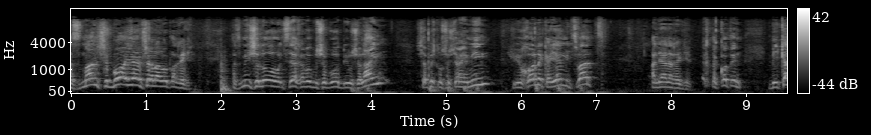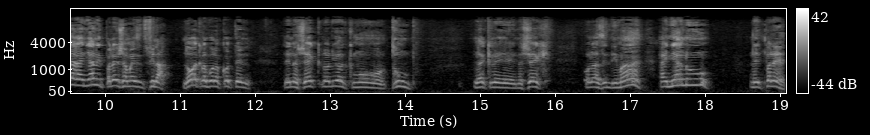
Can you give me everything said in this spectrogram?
הזמן שבו היה אפשר לעלות לרגל. אז מי שלא הצליח לעלות בשבועות בירושלים, עכשיו יש לו שלושה ימים, שהוא יכול לקיים מצוות עלייה לרגל. ללכת לכותל, בעיקר העניין להתפלל שם איזה תפילה. לא רק לבוא לכותל לנשק, לא להיות כמו טרומפ, רק לנשק או להזין דמעה, העניין הוא להתפלל.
